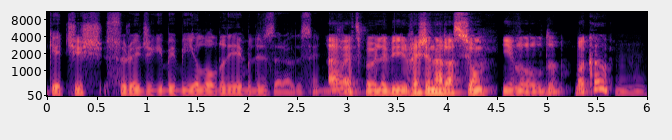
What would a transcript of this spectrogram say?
geçiş süreci gibi bir yıl oldu diyebiliriz herhalde senin. Evet böyle bir rejenerasyon yılı oldu. Bakalım. Hı hı.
